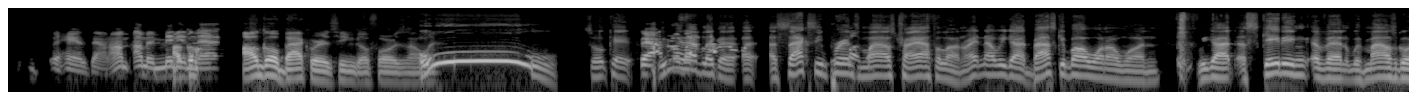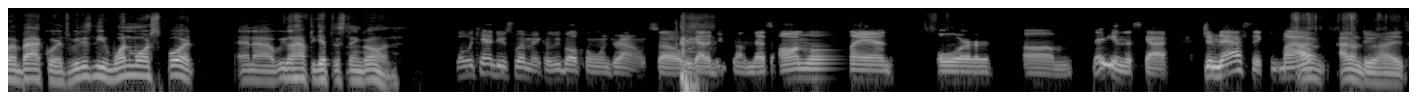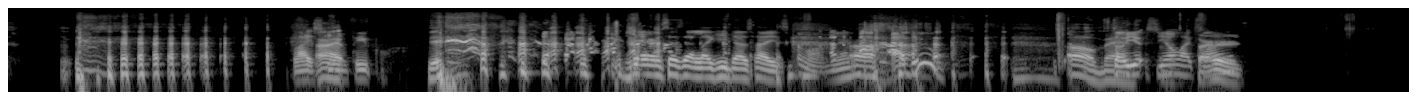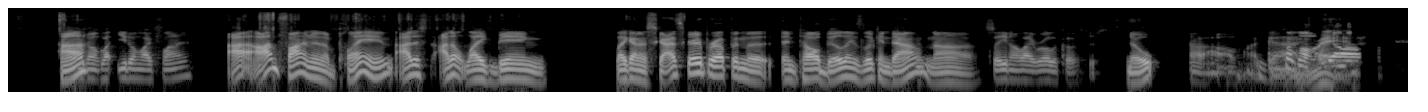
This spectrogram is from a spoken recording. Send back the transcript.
hands down. I'm I'm admitting go- that. I'll go backwards. He can go forwards. And I'll win. Ooh. So okay, Yeah, we might have like a, a, a Saxy Prince Myles triathlon. Right now we got basketball one on one. We got a skating event with Myles going backwards. We just need one more sport, and uh, we're gonna have to get this thing going. Well, we can't do swimming because we both going to drown. So we got to do something that's on land or um maybe in the sky. Gymnastics, I Myles. don't, I don't do heights. Light skinned right. people. yeah. Jared says that like he does heights. Come on, man. I do. Oh man. So you so you don't like flying? Birds. Huh? You don't like you don't like flying? I, I'm fine in a plane. I just I don't like being like on a skyscraper up in the in tall buildings looking down. Nah, So you don't like roller coasters? nope. Oh my god! Come on, man. y'all.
